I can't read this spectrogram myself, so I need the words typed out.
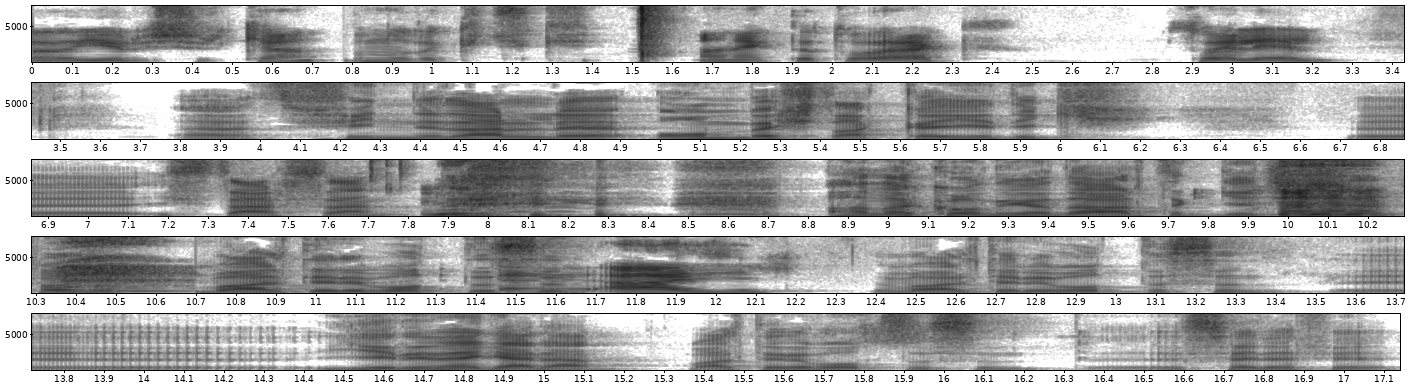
e, yarışırken. Bunu da küçük anekdot olarak söyleyelim. Evet Finlilerle 15 dakika yedik. Ee, istersen ana konuya da artık geçiş yapalım. Valtteri Bottas'ın evet, acil. Valtteri Bottas'ın e, yerine gelen Valtteri Bottas'ın e, selefi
